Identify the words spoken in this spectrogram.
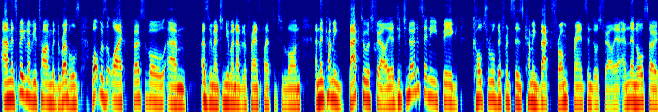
Um, and speaking of your time with the Rebels, what was it like, first of all, um, as we mentioned, you went over to France, played for Toulon, and then coming back to Australia. Did you notice any big cultural differences coming back from France into Australia, and then also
